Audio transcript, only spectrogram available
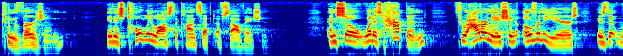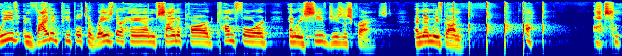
conversion, it has totally lost the concept of salvation. And so, what has happened throughout our nation over the years is that we've invited people to raise their hand, sign a card, come forward, and receive Jesus Christ. And then we've gone, oh, awesome.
